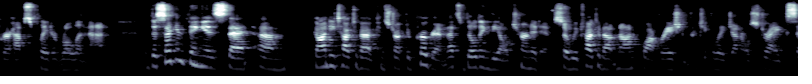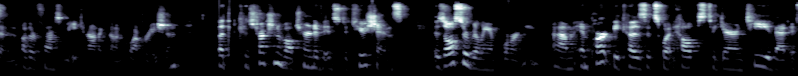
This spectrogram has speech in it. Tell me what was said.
perhaps played a role in that. The second thing is that um, Gandhi talked about constructive program. That's building the alternative. So we've talked about non-cooperation, particularly general strikes and other forms of economic non-cooperation. But construction of alternative institutions is also really important, um, in part because it's what helps to guarantee that if,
